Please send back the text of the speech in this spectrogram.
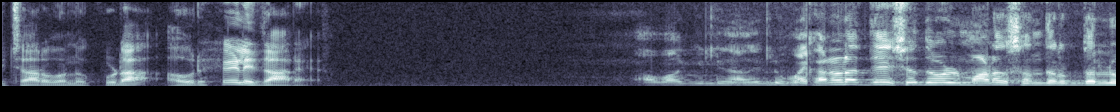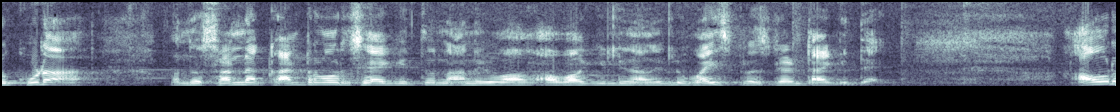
ವಿಚಾರವನ್ನು ಕೂಡ ಅವರು ಹೇಳಿದ್ದಾರೆ. ಅವಾಗ ಇಲ್ಲಿ ನಾನಿಲ್ಲಿ ಕನ್ನಡ ದೇಶದವಳು ಮಾಡೋ ಸಂದರ್ಭದಲ್ಲೂ ಕೂಡ ಒಂದು ಸಣ್ಣ ಕಾಂಟ್ರವರ್ಸಿ ಆಗಿತ್ತು. ನಾನು ಇವಾಗ ಅವಾಗ ಇಲ್ಲಿ ನಾನಿಲ್ಲಿ ವೈಸ್ ಪ್ರೆಸಿಡೆಂಟ್ ಆಗಿದ್ದೆ. ಅವರ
